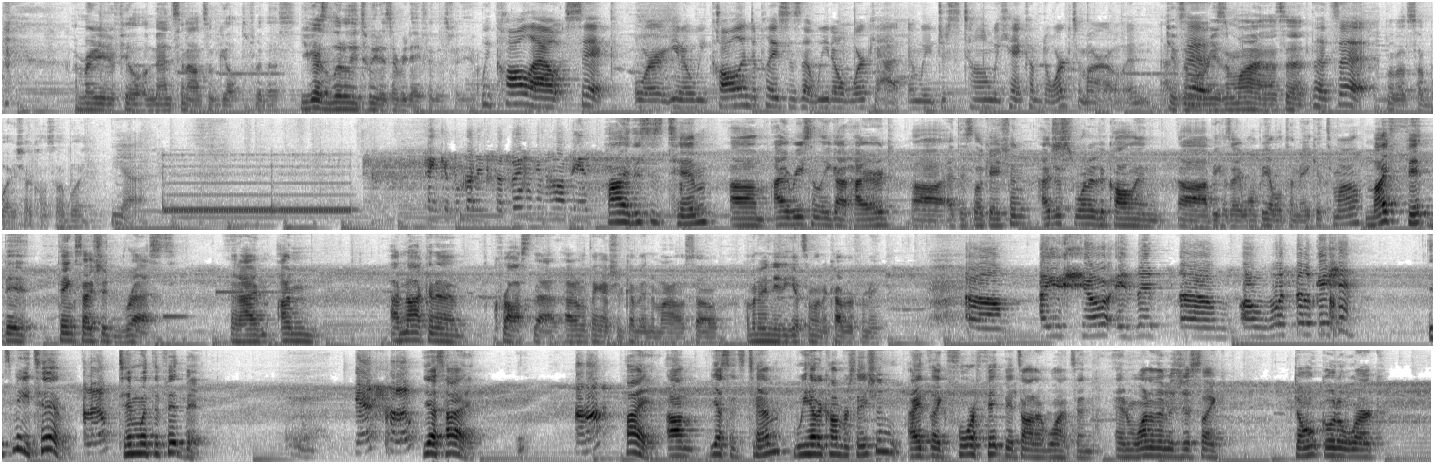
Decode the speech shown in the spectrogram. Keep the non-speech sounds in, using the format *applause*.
*laughs* I'm ready to feel immense amounts of guilt for this. You guys literally tweet us every day for this video. We call out sick or, you know, we call into places that we don't work at and we just tell them we can't come to work tomorrow and Give them it. a reason why, that's it. That's it. What about Subway? Should I call Subway? Yeah. Hi, this is Tim. Um, I recently got hired uh, at this location. I just wanted to call in uh, because I won't be able to make it tomorrow. My Fitbit thinks I should rest, and I'm I'm I'm not gonna cross that. I don't think I should come in tomorrow, so I'm gonna need to get someone to cover for me. Um, are you sure? Is it, um, uh, what's the location? It's me, Tim. Hello? Tim with the Fitbit. Yes, hello? Yes, hi. Uh-huh. Hi. Um, yes, it's Tim. We had a conversation. I had like four Fitbits on at once, and and one of them is just like, don't go to work.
